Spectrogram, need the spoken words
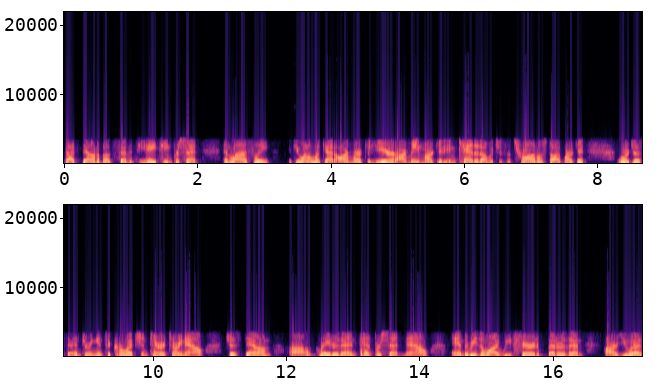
That's down about 17, 18%. And lastly, if you want to look at our market here, our main market in Canada, which is the Toronto stock market, we're just entering into correction territory now, just down uh, greater than 10% now. And the reason why we've fared better than our U.S.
